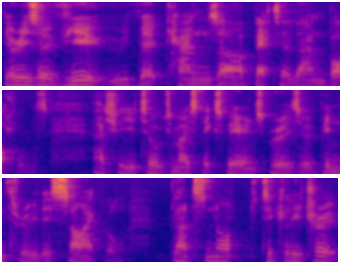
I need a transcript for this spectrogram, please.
there is a view that cans are better than bottles. Actually, you talk to most experienced brewers who have been through this cycle. That's not particularly true.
